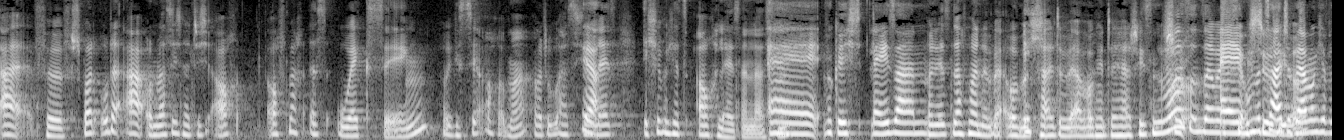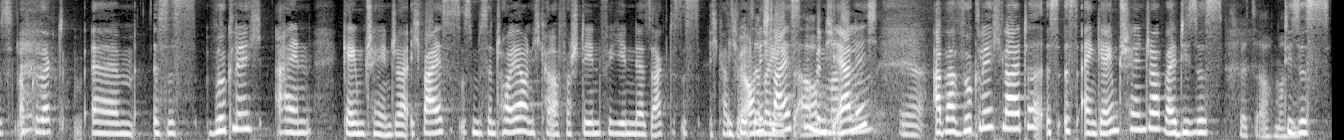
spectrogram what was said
ah, für, für Sport. Oder, ah, und was ich natürlich auch oft mache, ist Waxing. Du ja auch immer, aber du hast dich ja, Ja. Ich will mich jetzt auch lasern lassen. Ey, wirklich, lasern. Und jetzt nochmal eine unbezahlte Werbung hinterher schießen. Wo ist unser Ey, Waxing-Studio? unbezahlte Werbung, ich habe es auch gesagt, ähm, es ist wirklich ein Gamechanger. Ich weiß, es ist ein bisschen teuer und ich kann auch verstehen für jeden, der sagt, es ist, ich kann es Ich mir auch nicht leisten, auch bin ich ehrlich. Ja. Aber wirklich, Leute, es ist ein Gamechanger, weil dieses, Ich auch machen. dieses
